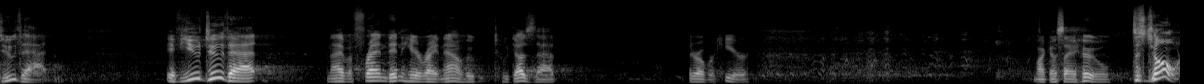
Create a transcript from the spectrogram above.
do that. If you do that, and I have a friend in here right now who, who does that, they're over here. I'm not going to say who. Just don't.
